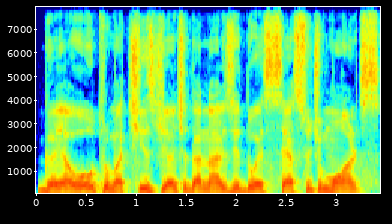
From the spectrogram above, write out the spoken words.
Ganha outro matiz diante da análise do excesso de mortes.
